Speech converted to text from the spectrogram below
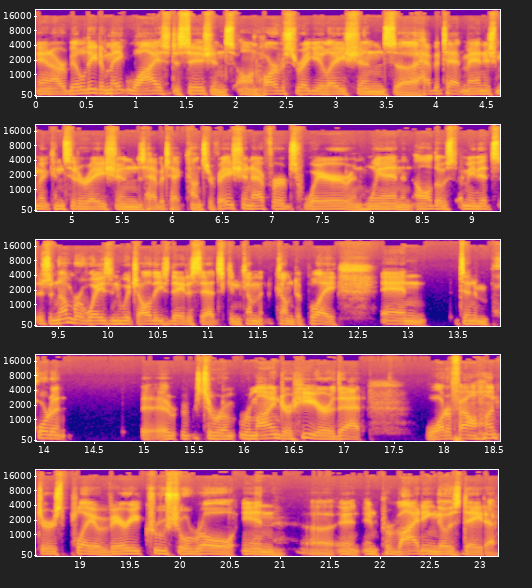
and our ability to make wise decisions on harvest regulations, uh, habitat management considerations, habitat conservation efforts, where and when, and all those. I mean, it's, there's a number of ways in which all these data sets can come come to play, and it's an important it's a re- reminder here that waterfowl hunters play a very crucial role in, uh, in, in providing those data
